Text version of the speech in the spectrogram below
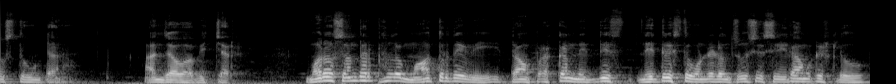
చూస్తూ ఉంటాను అని మరో సందర్భంలో మాతృదేవి తమ ప్రక్కన నిద్రి నిద్రిస్తూ ఉండడం చూసి శ్రీరామకృష్ణులు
